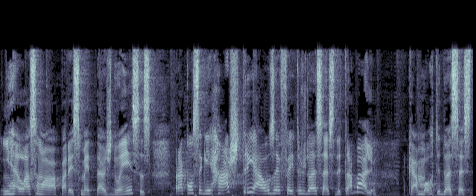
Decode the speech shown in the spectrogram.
em relação ao aparecimento das doenças para conseguir rastrear os efeitos do excesso de trabalho. Porque a morte excesso,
